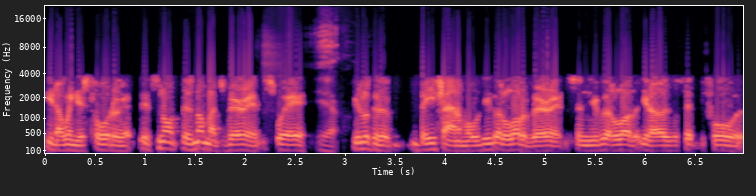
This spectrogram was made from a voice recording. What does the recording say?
you know, when you're slaughtering it, it's not there's not much variance. Where yeah. you look at a beef animal, you've got a lot of variance, and you've got a lot of, you know, as I said before,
